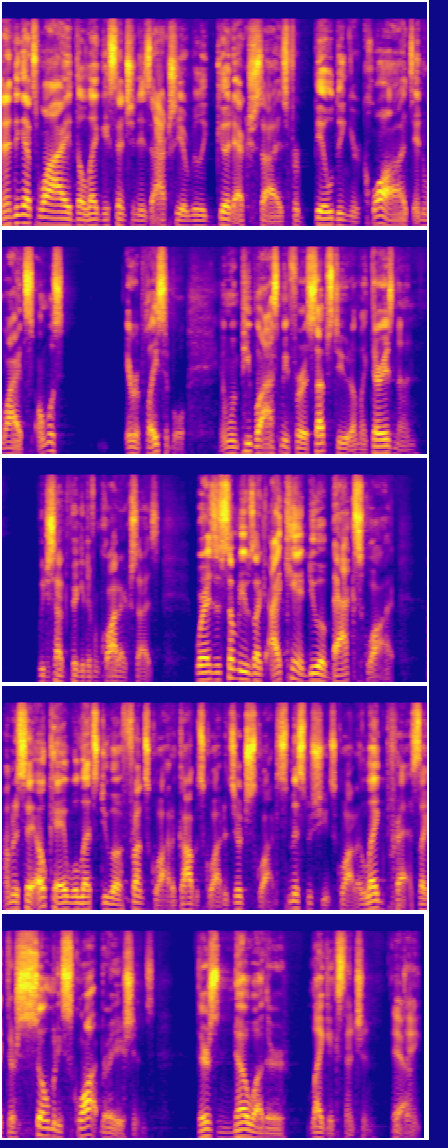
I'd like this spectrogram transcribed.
And I think that's why the leg extension is actually a really good exercise for building your quads and why it's almost irreplaceable. And when people ask me for a substitute, I'm like, there is none. We just have to pick a different quad exercise. Whereas if somebody was like, I can't do a back squat, I'm going to say, okay, well, let's do a front squat, a goblet squat, a zercher squat, a Smith machine squat, a leg press. Like there's so many squat variations. There's no other leg extension Yeah. thing.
